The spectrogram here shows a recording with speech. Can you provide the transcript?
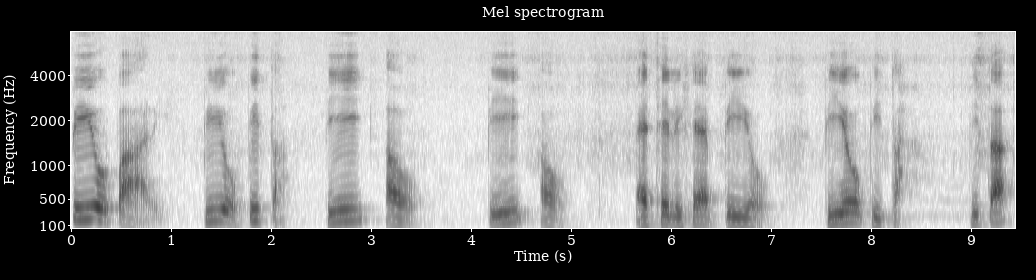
ਪੀਓ ਪਾਰੀ, ਪੀਓ ਪੀਤਾ, ਪੀ ਆਓ ਪੀ ਆਓ। ਇੱਥੇ ਲਿਖਿਆ ਪੀਓ ਪੀਓ ਪੀਤਾ ਪੀਤਾ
